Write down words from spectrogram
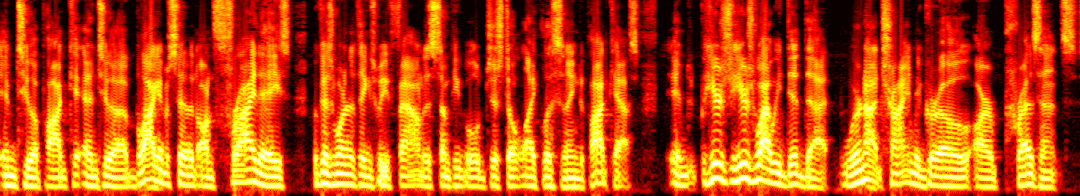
into a podcast into a blog episode on fridays because one of the things we found is some people just don't like listening to podcasts. And here's here's why we did that. We're not trying to grow our presence.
